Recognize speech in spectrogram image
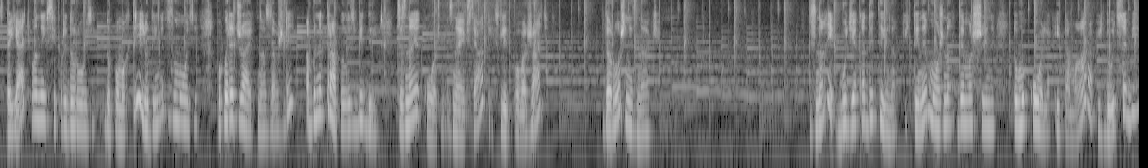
Стоять вони всі при дорозі, допомогти людині в змозі, попереджають нас завжди, аби не трапились біди. Це знає кожен, знає всякий, слід поважать дорожні знаки. Знає будь-яка дитина, йти не можна, де машини, тому Коля і Тамара йдуть собі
